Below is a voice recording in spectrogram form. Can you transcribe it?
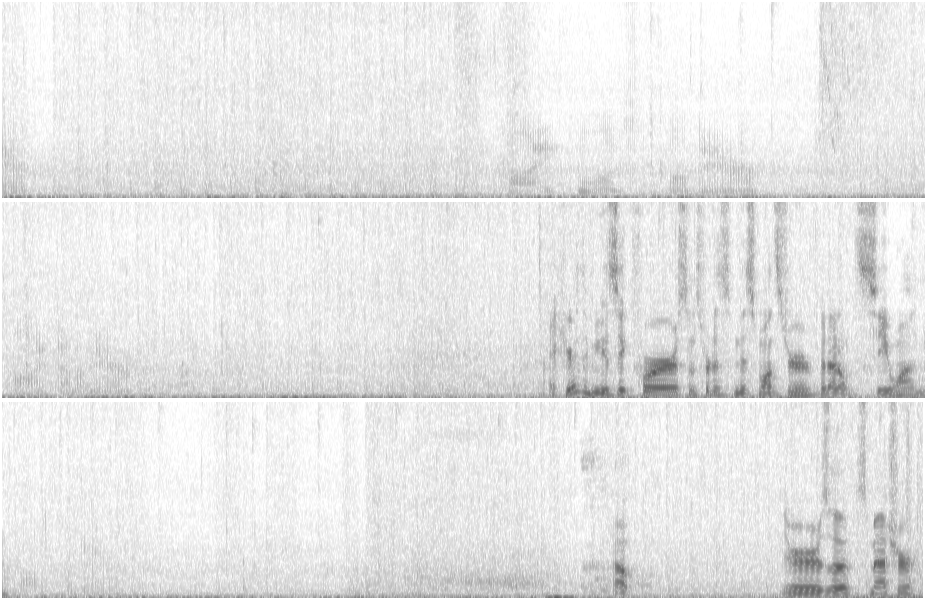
I hear the music for some sort of mist monster, but I don't see one. Oh. There's a smasher.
